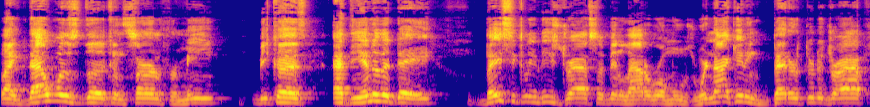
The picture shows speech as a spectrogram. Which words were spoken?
Like that was the concern for me because at the end of the day, basically these drafts have been lateral moves. We're not getting better through the draft.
